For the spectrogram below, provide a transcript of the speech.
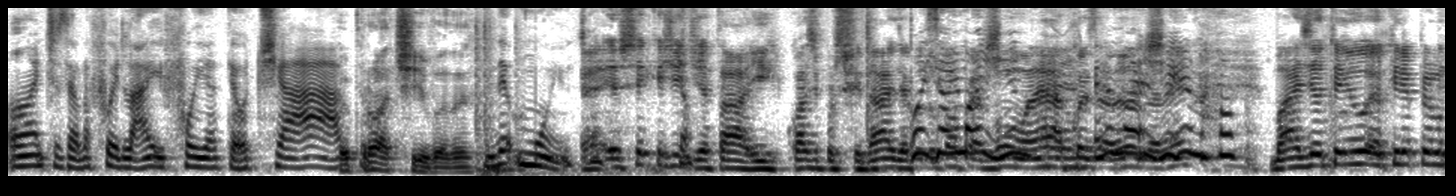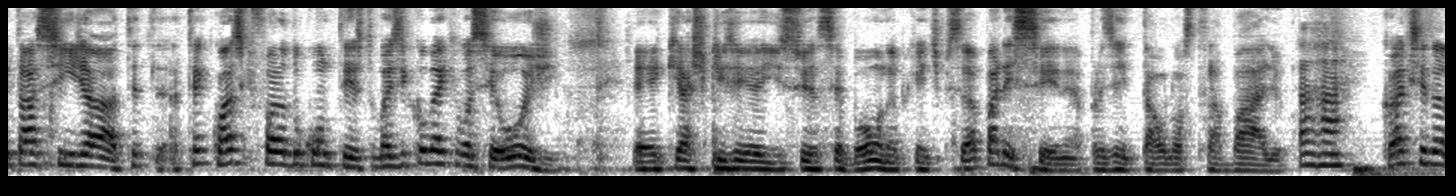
antes ela foi lá e foi até o Foi teatro. proativa, né? Entendeu? Muito. É, eu sei que a gente já está aí quase para os finais, é Pois eu papo é bom, imagino, né? A coisa eu anda, né? imagino. Mas eu tenho, eu queria perguntar assim já, até, até quase que fora do contexto, mas e como é que você hoje, é, que acho que isso ia ser bom, né? Porque a gente precisa aparecer, né? Apresentar o nosso trabalho. Como é que você está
